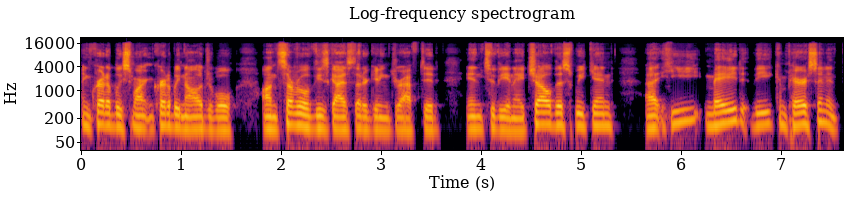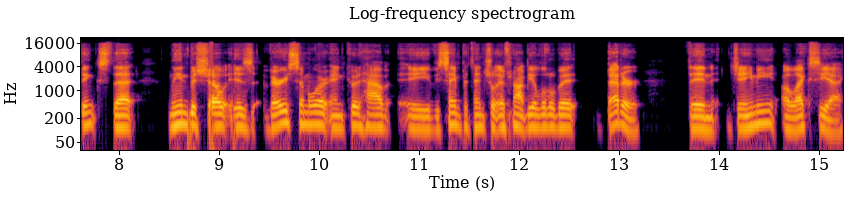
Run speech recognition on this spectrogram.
incredibly smart, incredibly knowledgeable on several of these guys that are getting drafted into the NHL this weekend. Uh, he made the comparison and thinks that Liam Bichsel is very similar and could have a the same potential, if not be a little bit better than Jamie Oleksiak.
